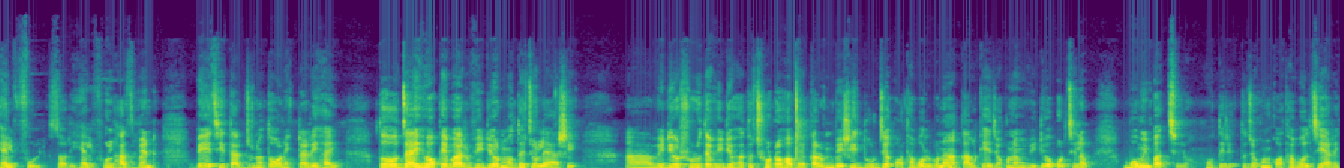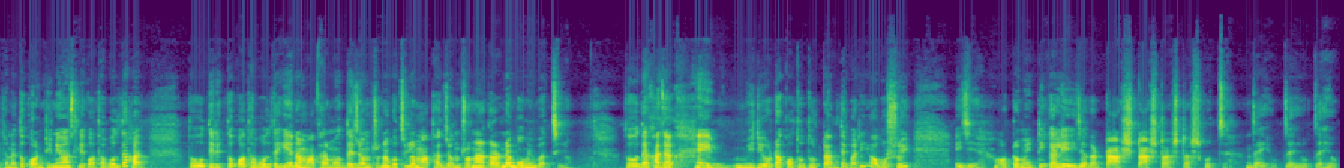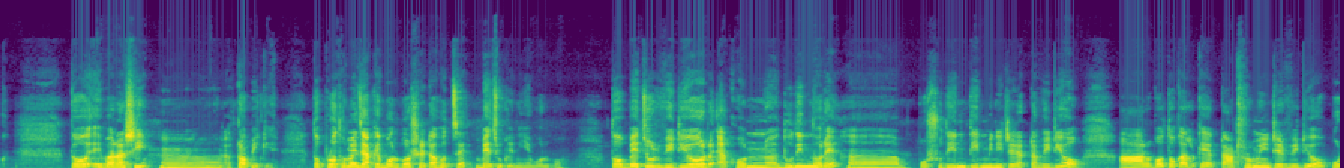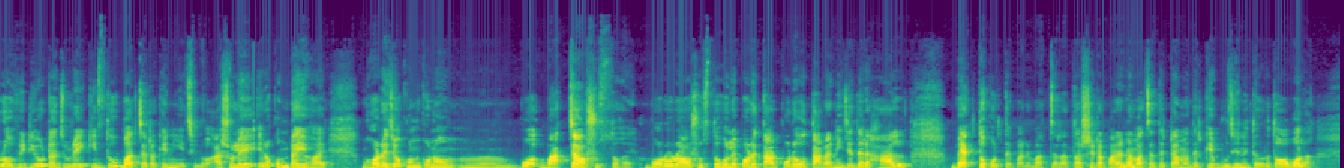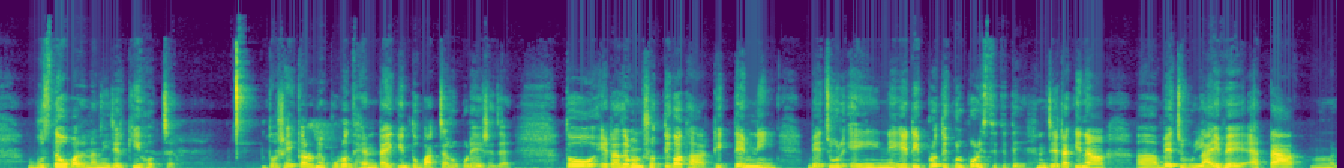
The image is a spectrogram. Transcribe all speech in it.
helpful sorry helpful husband পেয়েছি, তার জন্য তো অনেকটা রেহাই। তো যাই হোক, এবার ভিডিওর মধ্যে চলে আসি। ভিডিও শুরুতে ভিডিও হয়তো ছোট হবে, কারণ বেশি দূর যে কথা বলব না, কালকে যখন আমি ভিডিও করছিলাম, বমি পাচ্ছিল। অতিরিক্ত যখন কথা বলছি, আর এখানে তো কন্টিনিউয়াসলি কথা বলতে হয়, তো অতিরিক্ত কথা বলতে গিয়ে না মাথার মধ্যে যন্ত্রণা করছিল, মাথার যন্ত্রণার কারণে বমি পাচ্ছিল। তো দেখা যাক এই ভিডিওটা কতদূর টানতে পারি। অবশ্যই এই যে অটোমেটিক্যালি এই জায়গা টাস টাস টাস টাস করছে। যাই হোক যাই হোক যাই হোক। তো এবার আসি টপিকে তো প্রথমে যাকে বলব সেটা হচ্ছে বেচুকে নিয়ে বলব। তো বেচুর ভিডিওর এখন দুদিন ধরে পরশু দিন তিন মিনিটের একটা ভিডিও আর গতকালকে একটা আঠেরো মিনিটের ভিডিও। পুরো ভিডিওটা জুড়েই কিন্তু বাচ্চাটাকে নিয়েছিল। আসলে এরকমটাই হয়, ঘরে যখন কোনো বাচ্চা অসুস্থ হয়, বড়রা অসুস্থ হলে পরে তারপরেও তারা নিজেদের হাল ব্যক্ত করতে পারে। বাচ্চারা তো সেটা পারে না, বাচ্চাদেরটা আমাদেরকে বুঝে নিতে হবে। তো অবলা, বুঝতেও পারে না নিজের কি হচ্ছে। তো সেই কারণে পুরো ধ্যানটাই কিন্তু বাচ্চার উপরে এসে যায়। তো এটা যেমন সত্যি কথা ঠিক তেমনি বেচুর এই নেগেটিভ প্রতিকূল পরিস্থিতিতে যেটা কিনা আহ, বেচু লাইভে একটা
